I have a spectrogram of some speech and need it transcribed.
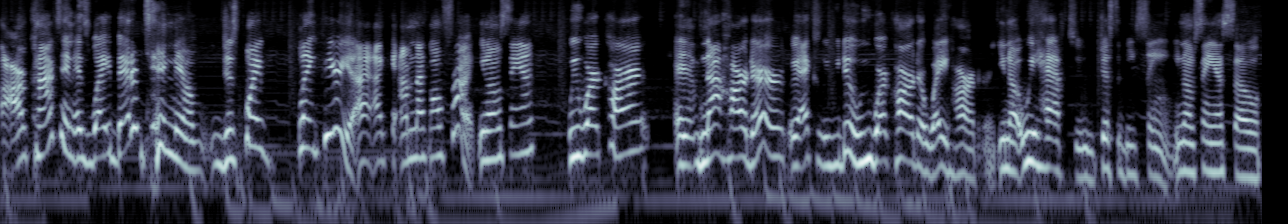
our content is way better than them. Just point blank. Period. I, I I'm not gonna front. You know what I'm saying? We work hard eh, If not harder. Actually, we do. We work harder, way harder. You know, we have to just to be seen. You know what I'm saying? So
